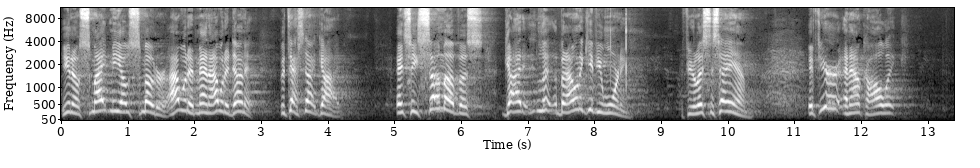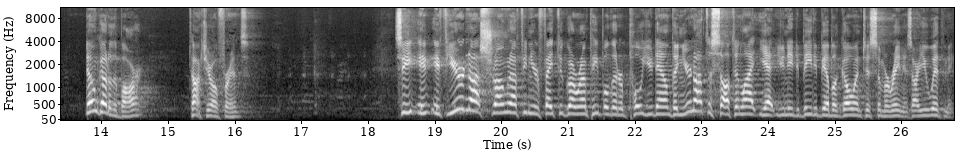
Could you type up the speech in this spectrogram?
You know, smite me, O smoter. I would have, man, I would have done it. But that's not God. And see, some of us, God, but I want to give you a warning. If you're listening, say I am. If you're an alcoholic, don't go to the bar. Talk to your old friends. See, if you're not strong enough in your faith to go around people that are pull you down, then you're not the salt and light yet you need to be to be able to go into some arenas. Are you with me?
